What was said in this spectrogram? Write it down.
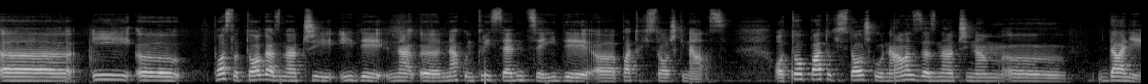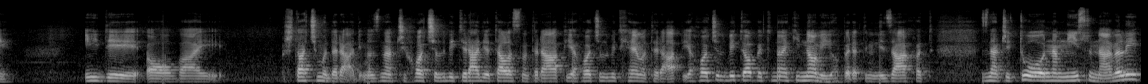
E, I posle toga, znači, ide, nakon tri sedmice ide patohistološki nalaz. Od tog patohistološkog nalaza znači nam e, dalje ide ovaj šta ćemo da radimo. Znači, hoće li biti radiotalasna terapija, hoće li biti hemoterapija, hoće li biti opet neki novi operativni zahvat. Znači, to nam nisu naveli,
